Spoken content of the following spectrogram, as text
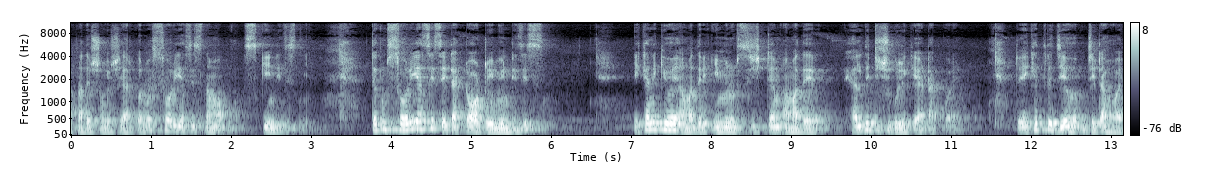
আপনাদের সঙ্গে শেয়ার করব সোরিয়াসিস নামক স্কিন ডিজিজ নিয়ে। দেখুন সোরিয়াসিস এটা একটা অটো ইমিউন ডিজিজ এখানে কী হয়, আমাদের ইমিউনিটি সিস্টেম আমাদের হেলদি টিস্যুগুলিকে অ্যাটাক করে। তো এক্ষেত্রে যে যেটা হয়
